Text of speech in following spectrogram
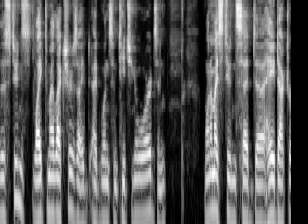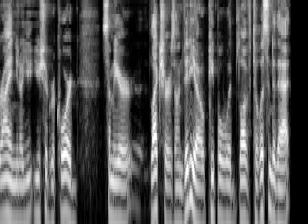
the students liked my lectures. I'd, I'd won some teaching awards, and one of my students said, uh, "Hey, Dr. Ryan, you know, you, you should record some of your lectures on video. People would love to listen to that."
